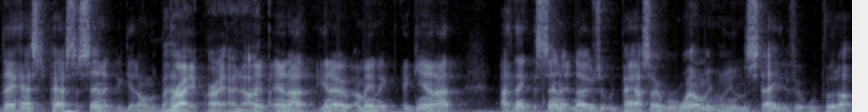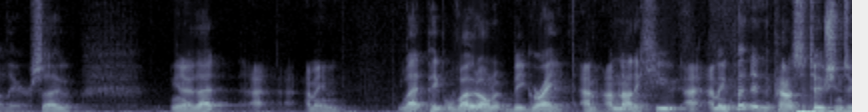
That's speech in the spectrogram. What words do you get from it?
they has to pass the Senate to get on the ballot. right, right. I know. And, and I, you know, I mean, again, I, I think the Senate knows it would pass overwhelmingly in the state if it were put up there. So, you know, that, I, I mean, let people vote on it would be great. I'm, I'm not a huge, I, I mean, putting it in the Constitution is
